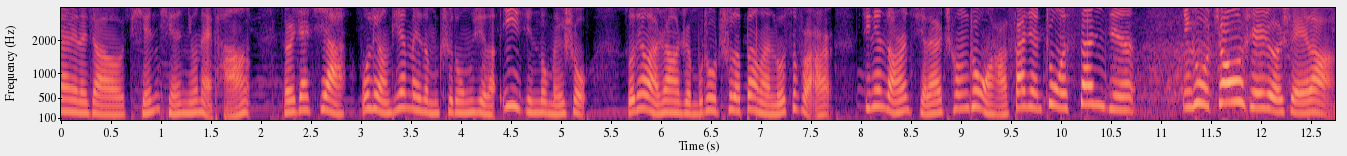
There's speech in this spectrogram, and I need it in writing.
下面的叫甜甜牛奶糖，他说：“佳期啊，我两天没怎么吃东西了，一斤都没瘦。昨天晚上忍不住吃了半碗螺蛳粉儿，今天早上起来称重啊，发现重了三斤。你说我招谁惹谁了？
